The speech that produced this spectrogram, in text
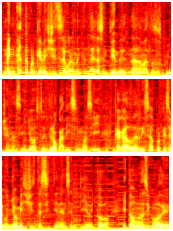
Me encanta porque mis chistes seguramente nadie los entiende, nada más los escuchan así. Yo estoy drogadísimo, así, cagado de risa, porque según yo mis chistes sí tienen sentido y todo. Y todo el mundo así como de,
